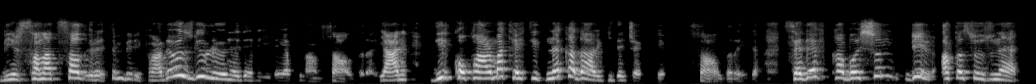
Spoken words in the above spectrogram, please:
bir sanatsal üretim, bir ifade özgürlüğü nedeniyle yapılan saldırı. Yani dil koparma tehdidine kadar gidecek bir saldırıydı. Sedef Kabaş'ın bir atasözüne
